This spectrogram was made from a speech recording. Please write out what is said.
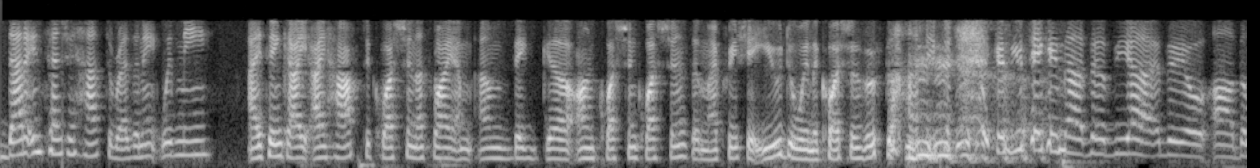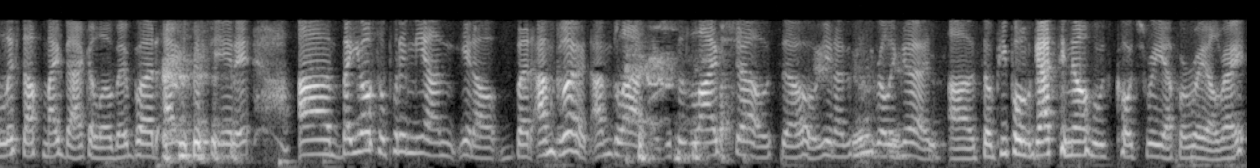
that intention has to resonate with me I think I, I have to question. That's why I'm I'm big uh, on question questions, and I appreciate you doing the questions this time because you're taking the the the uh, the uh, the lift off my back a little bit. But I appreciate it. Um, but you also putting me on, you know. But I'm good. I'm glad this is live show, so you know this is really good. Uh, so people got to know who's Coach Rea for real, right?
